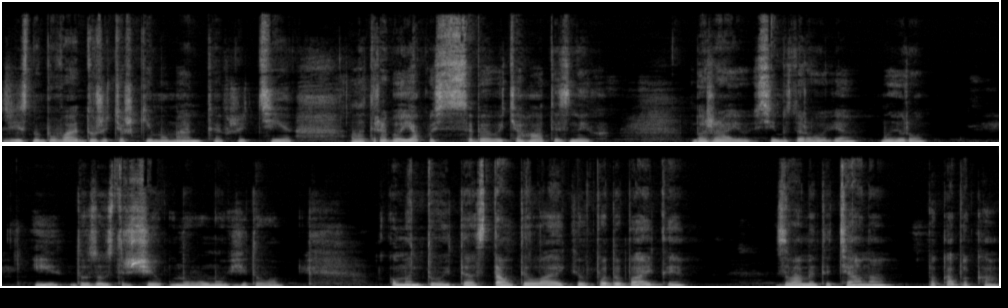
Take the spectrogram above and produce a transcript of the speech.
Звісно, бувають дуже тяжкі моменти в житті, але треба якось себе витягати з них. Бажаю всім здоров'я, миру і до зустрічі у новому відео. Коментуйте, ставте лайки, вподобайки. З вами Тетяна. Пока-пока.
